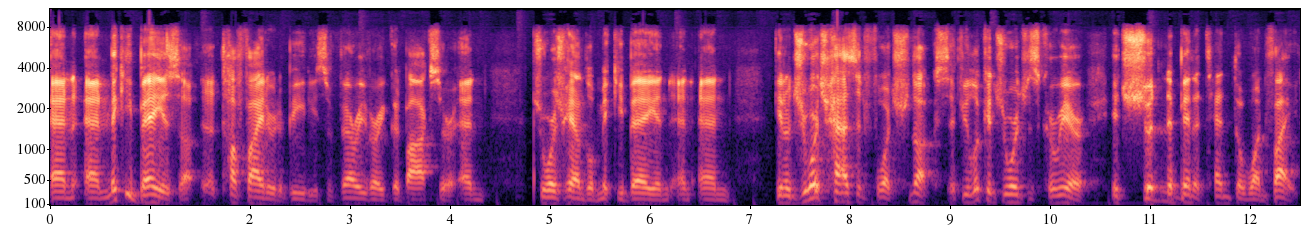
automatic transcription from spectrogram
And and Mickey Bey is a, a tough fighter to beat. He's a very very good boxer. And George handled Mickey Bey and and and you know George hasn't fought schnooks. If you look at George's career, it shouldn't have been a ten to one fight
